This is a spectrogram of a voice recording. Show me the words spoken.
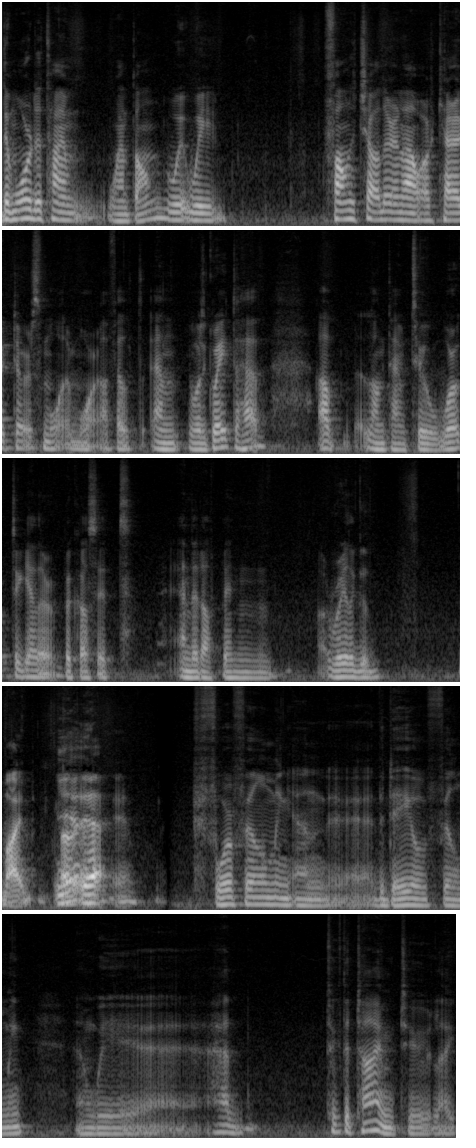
the more the time went on, we, we found each other and our characters more and more. I felt, and it was great to have a long time to work together because it ended up in a really good vibe. Uh, yeah. Before filming and uh, the day of filming, and we uh, had took the time to like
